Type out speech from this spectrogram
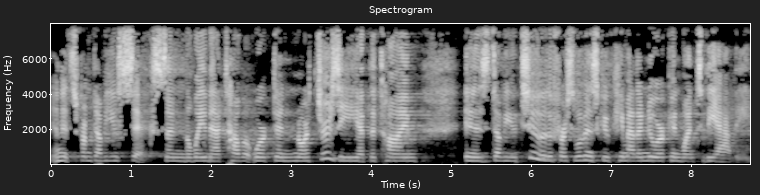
And it's from W6. And the way Matt Talbot worked in North Jersey at the time, is W2, the first women's group, came out of Newark and went to the Abbey.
